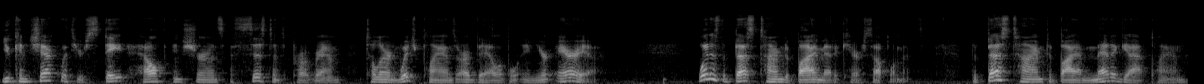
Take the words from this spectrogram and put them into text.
You can check with your state health insurance assistance program to learn which plans are available in your area. When is the best time to buy Medicare supplements? The best time to buy a Medigap plan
